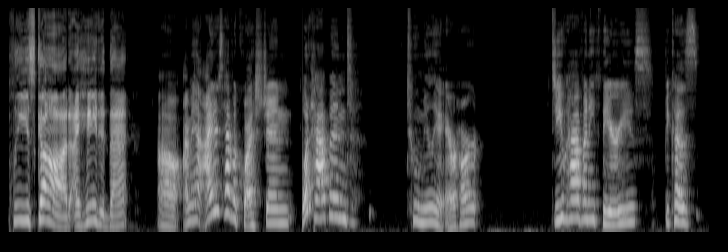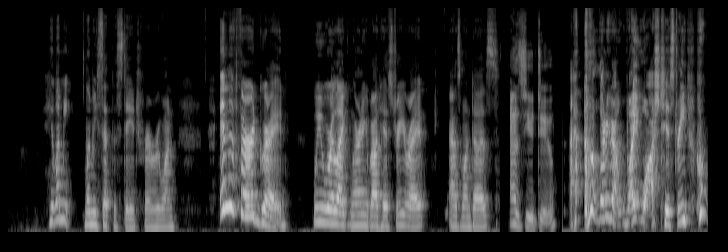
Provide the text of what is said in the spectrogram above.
Please God, I hated that. Oh, I mean, I just have a question. What happened to Amelia Earhart? Do you have any theories? Because hey, let me let me set the stage for everyone. In the third grade, we were like learning about history, right? As one does. As you do. learning about whitewashed history. Hurrah!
